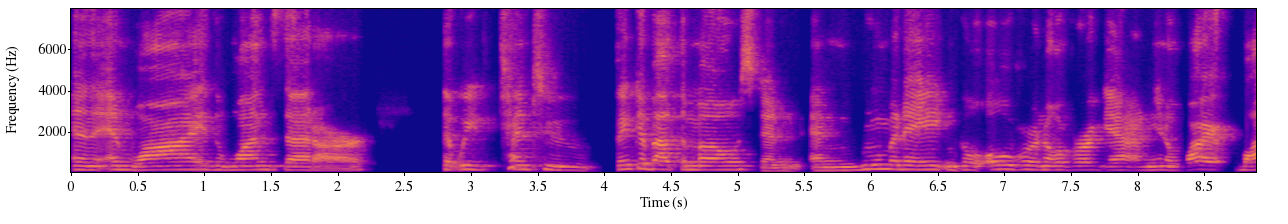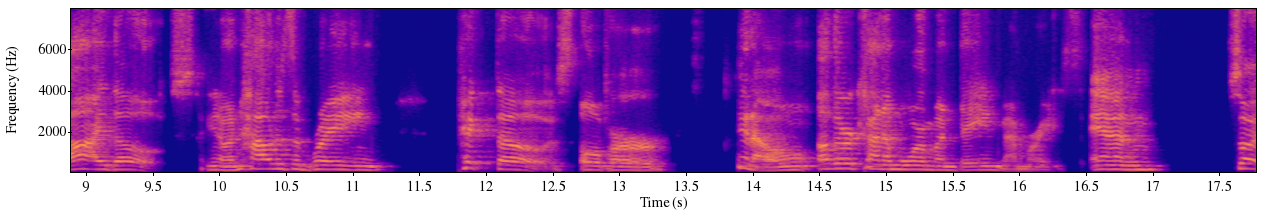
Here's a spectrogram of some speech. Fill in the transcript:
and and why the ones that are that we tend to think about the most and and ruminate and go over and over again you know why why those? You know and how does the brain pick those over you know other kind of more mundane memories? And so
